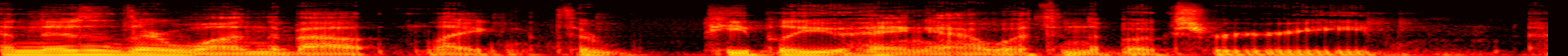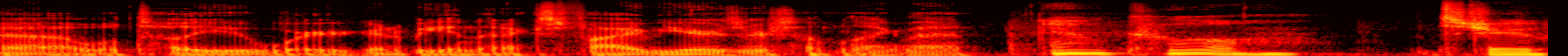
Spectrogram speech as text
And isn't there one about like the people you hang out with and the books we read uh, will tell you where you're going to be in the next five years or something like that? Oh, cool. It's true.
